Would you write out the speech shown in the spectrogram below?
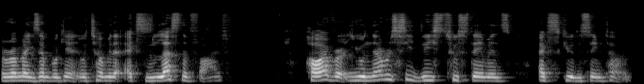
and run my example again, it would tell me that x is less than 5. However, you will never see these two statements execute at the same time.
